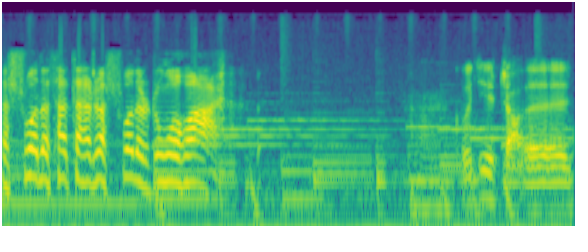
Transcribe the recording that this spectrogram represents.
他说的他他说说的是中国话呀。估计找的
